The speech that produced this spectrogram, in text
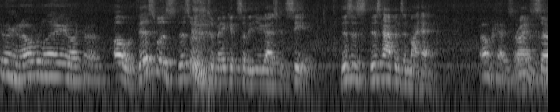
doing an overlay, like a, Oh, this was, this was to make it so that you guys could see it. This is, this happens in my head. okay, so. Right, this so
